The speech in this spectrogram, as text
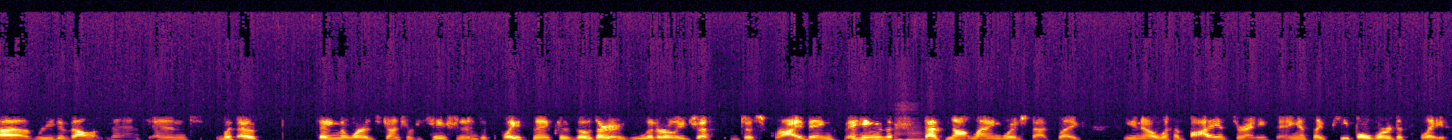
uh, redevelopment and without saying the words gentrification and displacement because those are literally just describing things Mhm. that's not language that's like you know with a bias or anything it's like people were displaced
